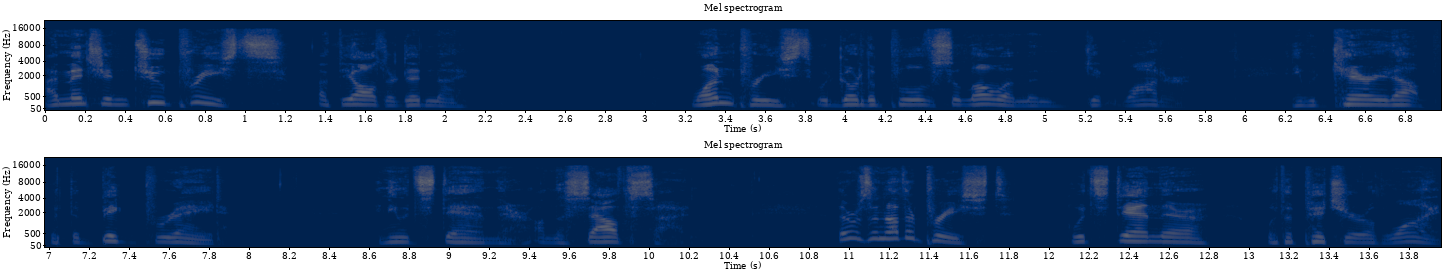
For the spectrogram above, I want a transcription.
I mentioned two priests at the altar, didn't I? One priest would go to the pool of Siloam and get water. and He would carry it up with the big parade and he would stand there on the south side. There was another priest who would stand there with a pitcher of wine.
